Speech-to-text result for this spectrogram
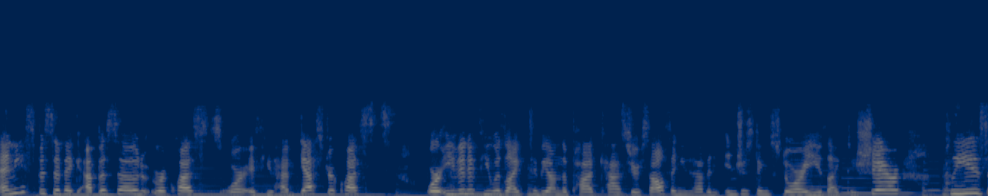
any specific episode requests or if you have guest requests, or even if you would like to be on the podcast yourself and you have an interesting story you'd like to share, please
